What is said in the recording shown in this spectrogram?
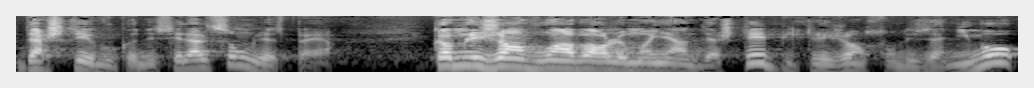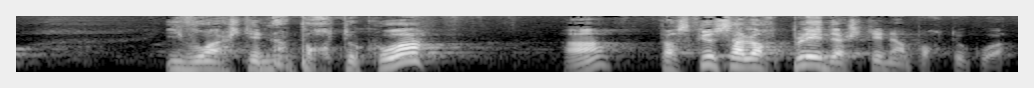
d'acheter. Vous connaissez la leçon, j'espère. Comme les gens vont avoir le moyen d'acheter, puis que les gens sont des animaux, ils vont acheter n'importe quoi, hein, parce que ça leur plaît d'acheter n'importe quoi.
